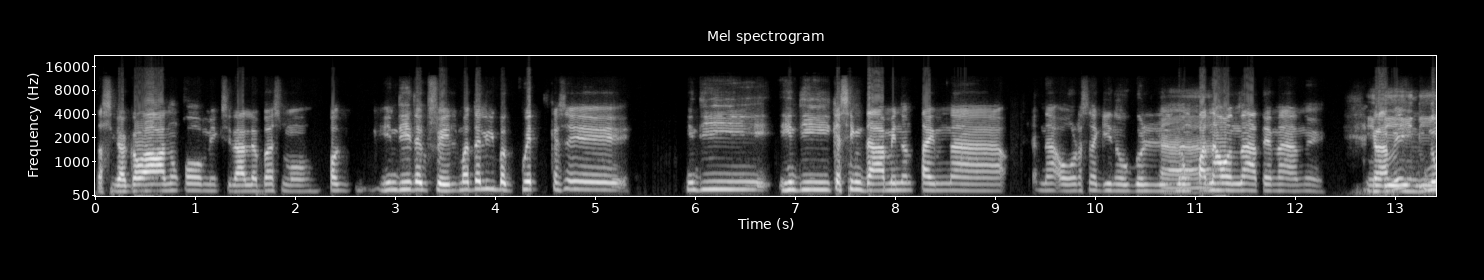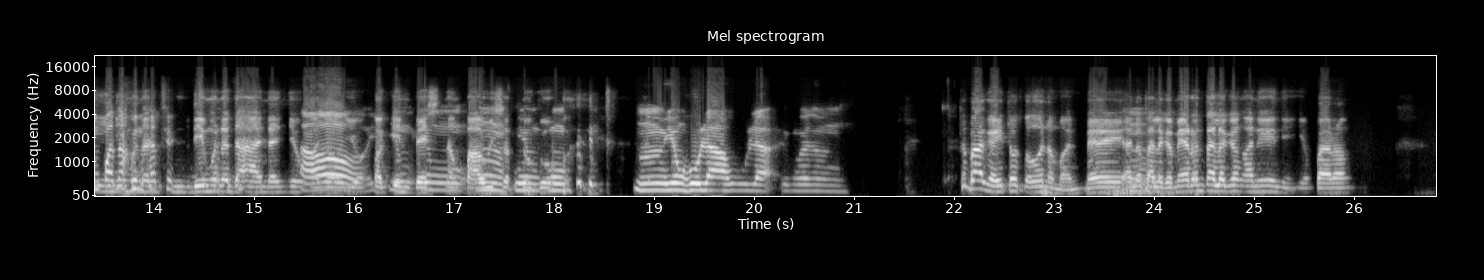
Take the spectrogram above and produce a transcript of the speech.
tapos gagawa ka ng comics, ilalabas mo. Pag hindi nag-fail, madali mag-quit kasi hindi hindi kasing dami ng time na na oras na ginugol uh, nung panahon natin na ano eh. Grabe, hindi, nung panahon hindi mo natin. Na, hindi mo nadaanan yung, oh, ano, yung pag-invest yung, ng pawis at dugo. Yung, mm, yung hula-hula, yung ganun. Sa bagay, totoo naman. May mm. ano talaga, meron talagang ano yun eh, yung parang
